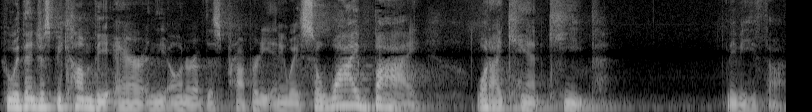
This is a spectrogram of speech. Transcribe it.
who would then just become the heir and the owner of this property anyway. So why buy what I can't keep? Maybe he thought.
